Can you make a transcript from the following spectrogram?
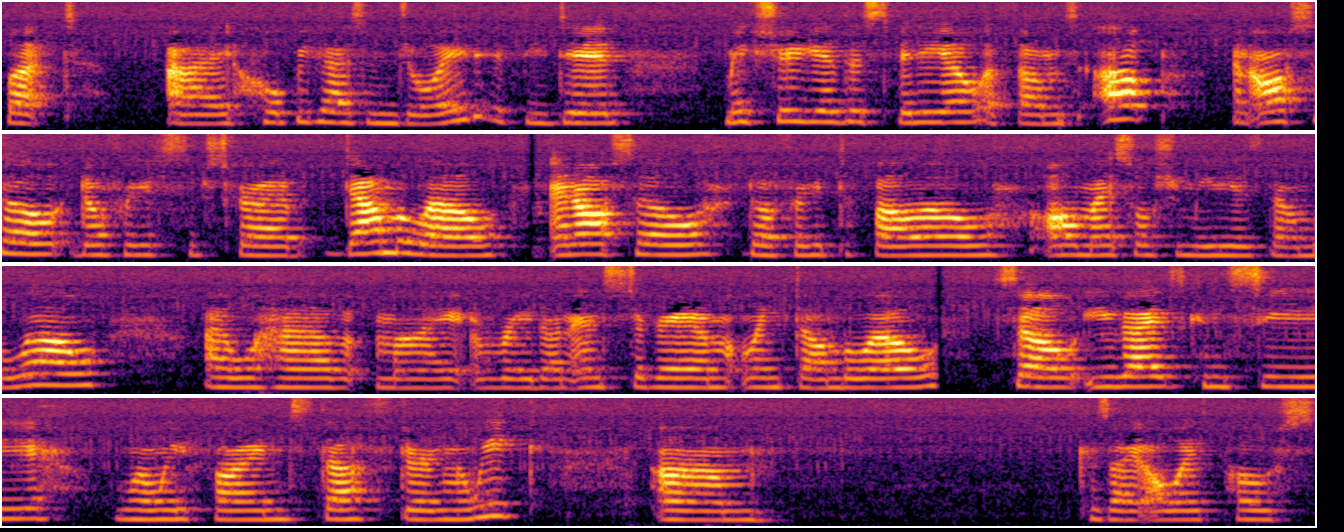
but I hope you guys enjoyed. If you did, make sure you give this video a thumbs up. And also, don't forget to subscribe down below. And also, don't forget to follow all my social medias down below. I will have my Rae Dunn Instagram linked down below. So you guys can see when we find stuff during the week. Um, because I always post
